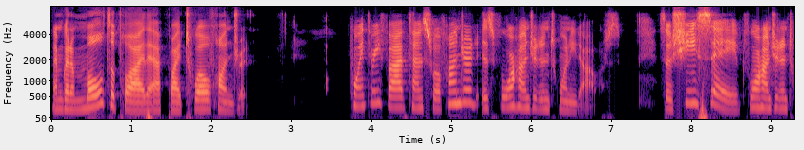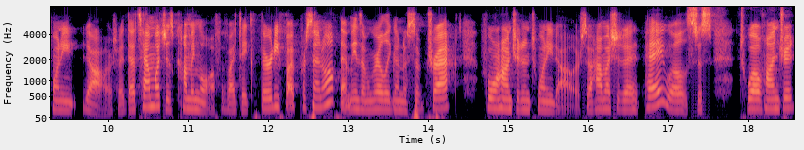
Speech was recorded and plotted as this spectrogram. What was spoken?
And I'm going to multiply that by 1200 0.35 times 1200 is $420. So she saved $420, right? That's how much is coming off. If I take 35% off, that means I'm really going to subtract $420. So how much did I pay? Well, it's just 1200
